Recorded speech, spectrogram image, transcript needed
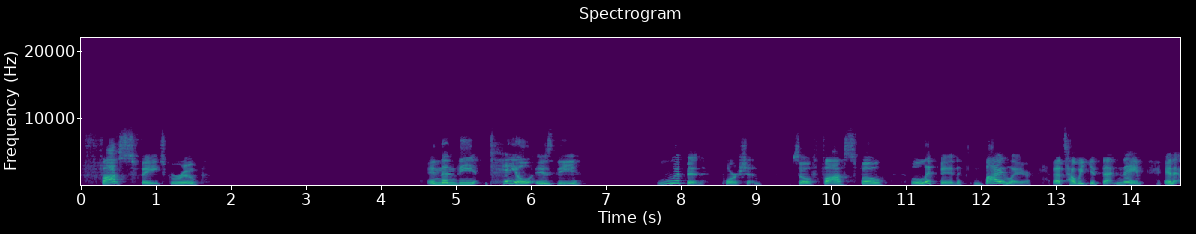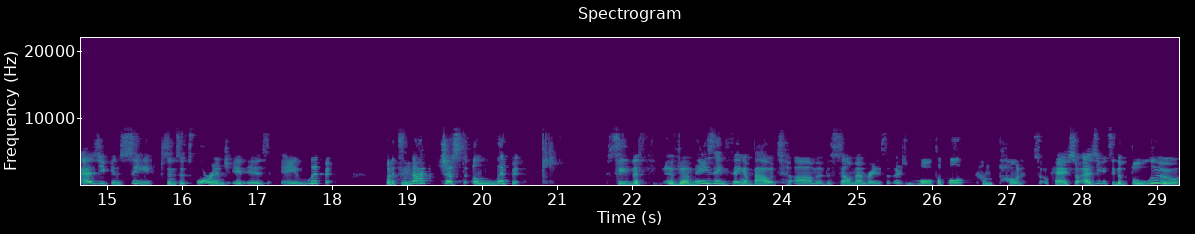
phosphate group. And then the tail is the lipid portion. So phospholipid bilayer. That's how we get that name. And as you can see, since it's orange, it is a lipid. But it's not just a lipid. See, the, the amazing thing about um, the cell membrane is that there's multiple components, okay? So as you can see, the blue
